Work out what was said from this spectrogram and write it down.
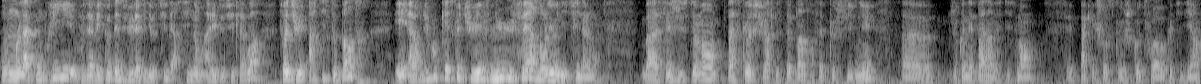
on l'a compris, vous avez peut-être vu la vidéo de Silver, sinon allez tout de suite la voir. Toi, tu es artiste peintre, et alors du coup, qu'est-ce que tu es venu faire dans Léonis finalement? Bah, c'est justement parce que je suis artiste peintre en fait que je suis venu. Euh, je connais pas l'investissement, c'est pas quelque chose que je côtoie au quotidien.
